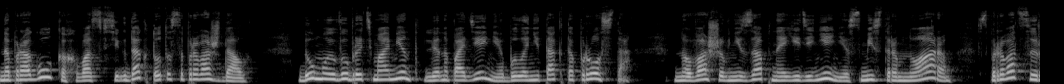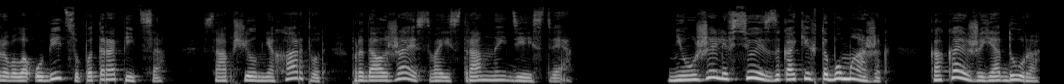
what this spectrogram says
На прогулках вас всегда кто-то сопровождал. Думаю, выбрать момент для нападения было не так-то просто, но ваше внезапное единение с мистером Нуаром спровоцировало убийцу поторопиться, сообщил мне Хартвуд, продолжая свои странные действия. Неужели все из-за каких-то бумажек? Какая же я дура!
